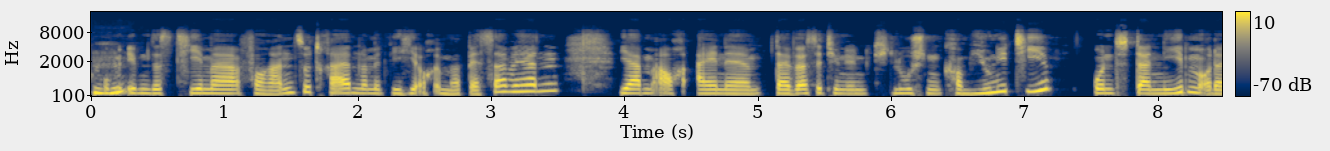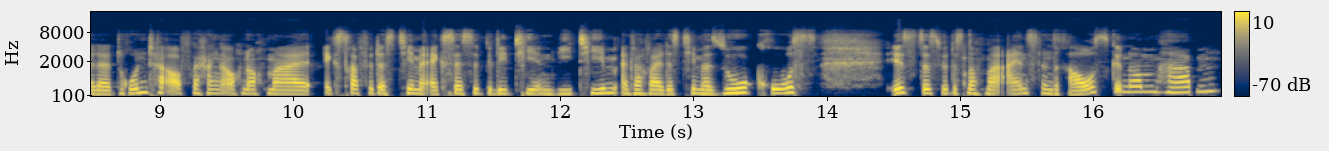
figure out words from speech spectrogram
um mhm. eben das Thema voranzutreiben, damit wir hier auch immer besser werden. Wir haben auch eine Diversity and Inclusion Community und daneben oder darunter aufgehangen auch nochmal extra für das Thema Accessibility in V-Team, einfach weil das Thema so groß ist, dass wir das nochmal einzeln rausgenommen haben.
